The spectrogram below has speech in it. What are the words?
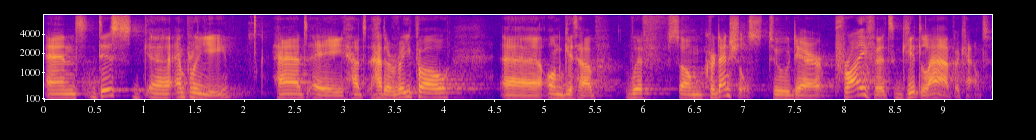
And this uh, employee had a, had, had a repo uh, on GitHub with some credentials to their private GitLab account.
